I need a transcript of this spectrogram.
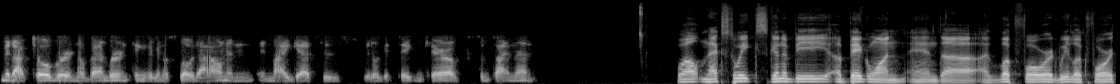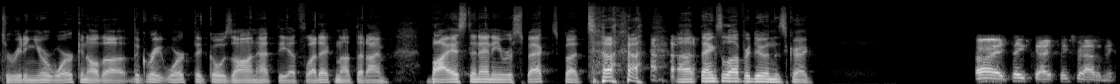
mid October and November and things are going to slow down. And, and my guess is it'll get taken care of sometime then. Well, next week's going to be a big one, and uh, I look forward. We look forward to reading your work and all the the great work that goes on at the Athletic. Not that I'm biased in any respect, but uh, thanks a lot for doing this, Craig. All right, thanks, guys. Thanks for having me.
